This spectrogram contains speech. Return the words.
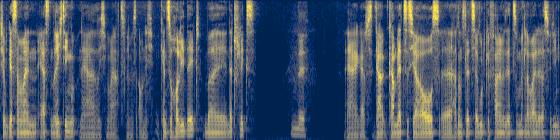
ich habe gestern meinen ersten richtigen, naja, richtigen Weihnachtsfilm ist auch nicht. Kennst du Holiday bei Netflix? Nee. Ja, gab's, kam letztes Jahr raus, äh, hat uns letztes Jahr gut gefallen. Wir setzen so mittlerweile, dass wir die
